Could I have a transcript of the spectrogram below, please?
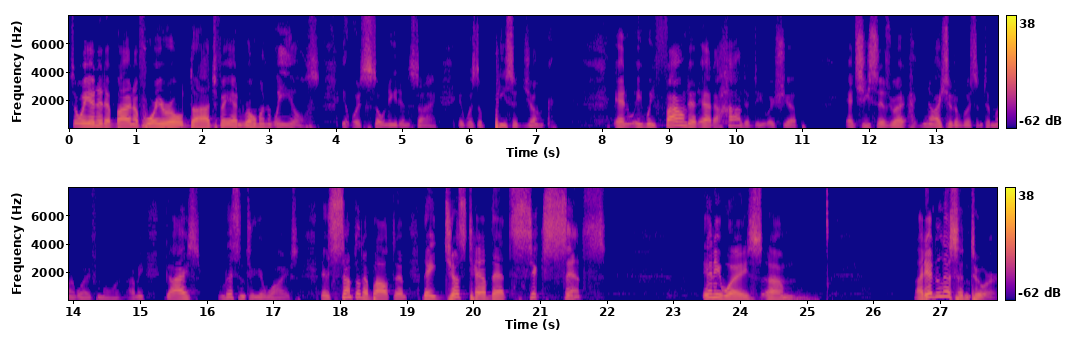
so we ended up buying a four year old Dodge van, Roman wheels. It was so neat inside. It was a piece of junk. And we, we found it at a Honda dealership. And she says, right, you know, I should have listened to my wife more. I mean, guys, listen to your wives. There's something about them, they just have that sixth sense. Anyways, um, I didn't listen to her.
